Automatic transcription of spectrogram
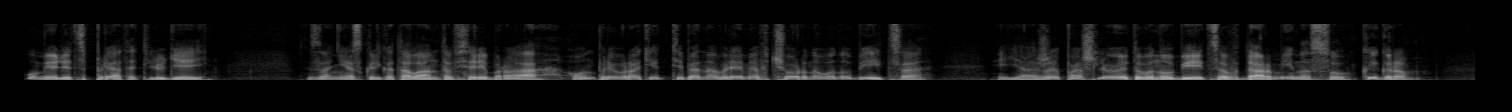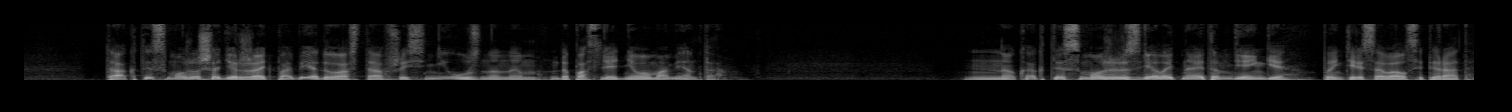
умелец прятать людей. За несколько талантов серебра он превратит тебя на время в черного нубийца. Я же пошлю этого нубийца в Дарминосу, к играм. Так ты сможешь одержать победу, оставшись неузнанным до последнего момента». «Но как ты сможешь сделать на этом деньги?» — поинтересовался пират.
